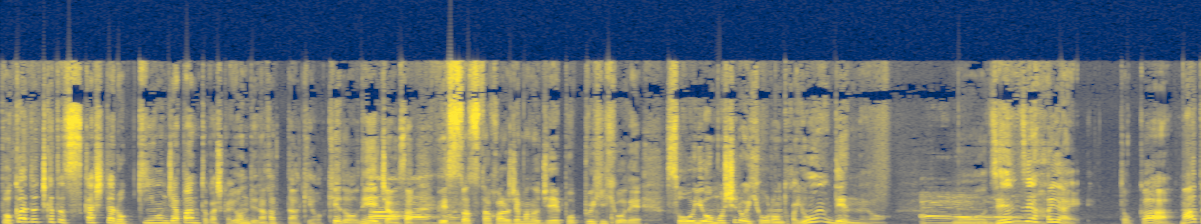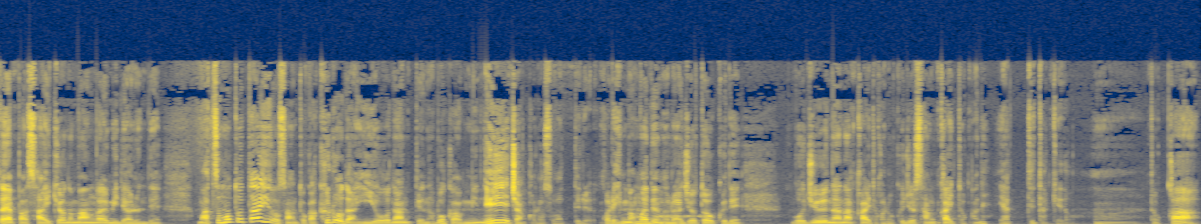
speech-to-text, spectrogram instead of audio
僕はどっちかというと透かしたロッキンオンジャパンとかしか読んでなかったわけよ。けど、姉ちゃんはさあーはいはい、別冊宝島の J-POP 批評で、そういう面白い評論とか読んでんのよ。もう全然早い。とか、まあ、あとやっぱ最強の漫画読みであるんで、松本太陽さんとか黒田伊代なんていうのは僕は姉ちゃんから教わってる。これ今までのラジオトークで57回とか63回とかね、やってたけど。うん。とか、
